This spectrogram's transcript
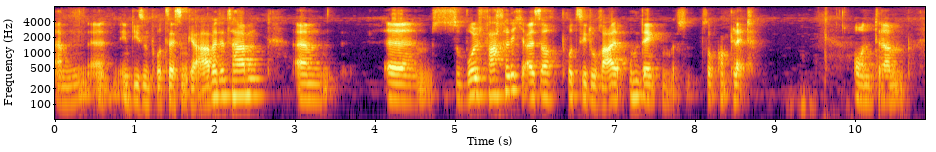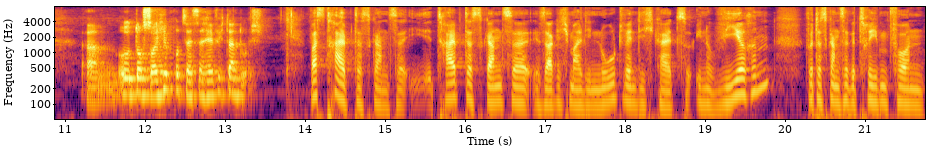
ähm, äh, in diesen Prozessen gearbeitet haben, ähm, äh, sowohl fachlich als auch prozedural umdenken müssen, so komplett. Und, ähm, ähm, durch solche Prozesse helfe ich dann durch. Was treibt das Ganze? Treibt das Ganze, sage ich mal, die Notwendigkeit zu innovieren? Wird das Ganze getrieben von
